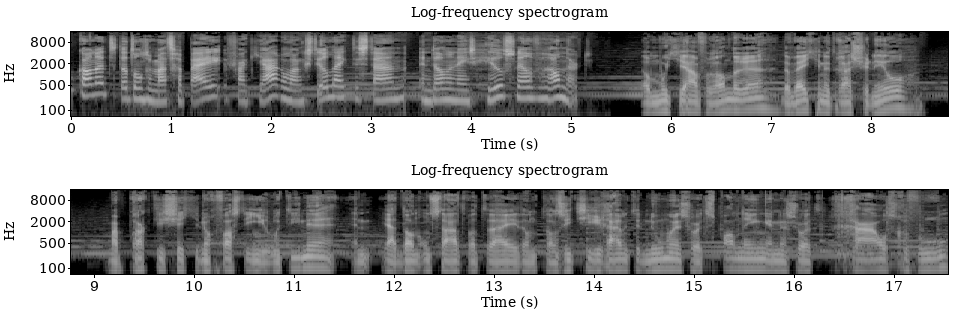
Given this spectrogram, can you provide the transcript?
Hoe kan het dat onze maatschappij vaak jarenlang stil lijkt te staan en dan ineens heel snel verandert? Dan moet je aan veranderen, dan weet je het rationeel. Maar praktisch zit je nog vast in je routine. En ja, dan ontstaat wat wij dan transitieruimte noemen. Een soort spanning en een soort chaosgevoel.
